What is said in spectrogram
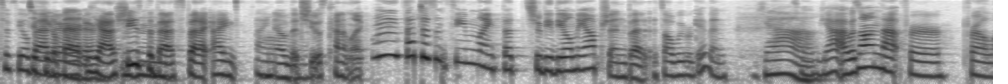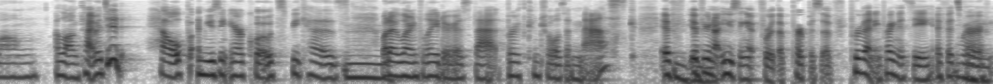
to feel, To feel better. better. Yeah, she's the Mhm. best, but I I, I know that she was kind of like mm, that doesn't seem like that should be the only option, but it's all we were given. Yeah. So yeah, I was on that for for a long a long time. It did help. I'm using air quotes because Mm. what I learned later is that birth control is a mask. If if you're not using it for the purpose of preventing pregnancy, if it's for Mm-hmm.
